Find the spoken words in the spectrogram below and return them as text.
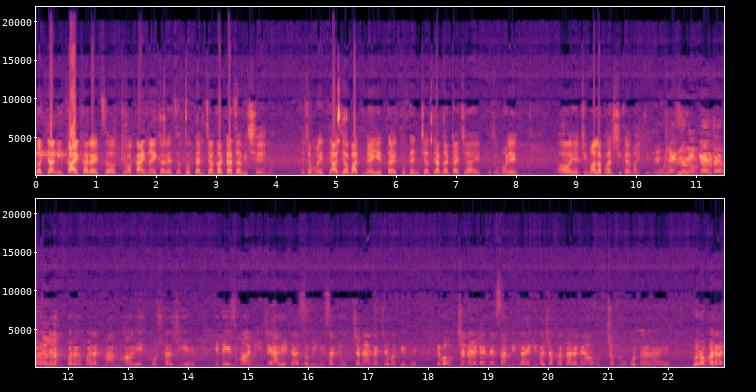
गटाने काय करायचं किंवा काय नाही करायचं तो त्यांच्या गटाचा विषय आहे ना. त्याच्यामुळे त्या ज्या बातम्या येत आहेत तो त्यांच्या त्या गटाच्या आहेत. त्याच्यामुळे ह्याची मला फारशी काय माहिती नाही. परत मॅम एक गोष्ट अशी आहे की तेजवानी जे आहे त्या जमिनीसाठी उच्च न्यायालयात जेव्हा गेले तेव्हा उच्च न्यायालयाने सांगितलं आहे की कशा प्रकारे हा उच्चभ्रू घोटाळा आहे. बरोबरच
